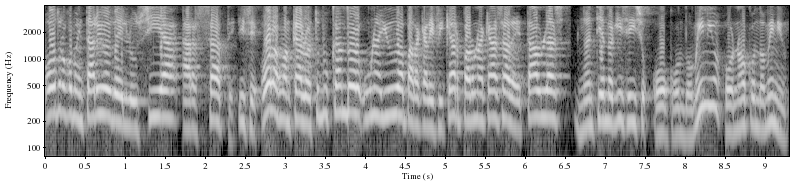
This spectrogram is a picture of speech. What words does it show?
otro comentario de Lucía Arzate. Dice, hola Juan Carlos, estoy buscando una ayuda para calificar para una casa de tablas. No entiendo aquí si hizo o condominio o no condominio.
